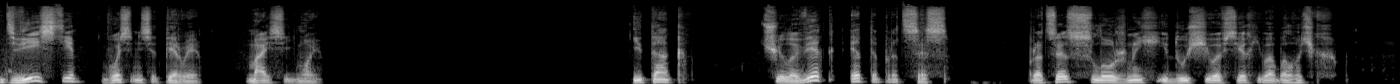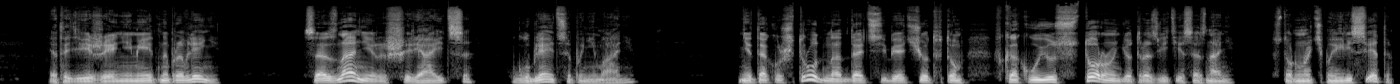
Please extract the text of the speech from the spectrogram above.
281. Май 7. Итак, человек — это процесс. Процесс сложный, идущий во всех его оболочках. Это движение имеет направление. Сознание расширяется, углубляется понимание. Не так уж трудно отдать себе отчет в том, в какую сторону идет развитие сознания, в сторону тьмы или света.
